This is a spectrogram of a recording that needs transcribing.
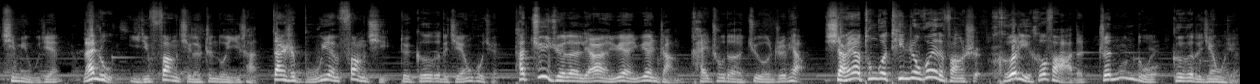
亲密无间。男主已经放弃了争夺遗产，但是不愿放弃对哥哥的监护权。他拒绝了疗养院院长开出的巨额支票，想要通过听证会的方式合理合法的争夺哥哥的监护权。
